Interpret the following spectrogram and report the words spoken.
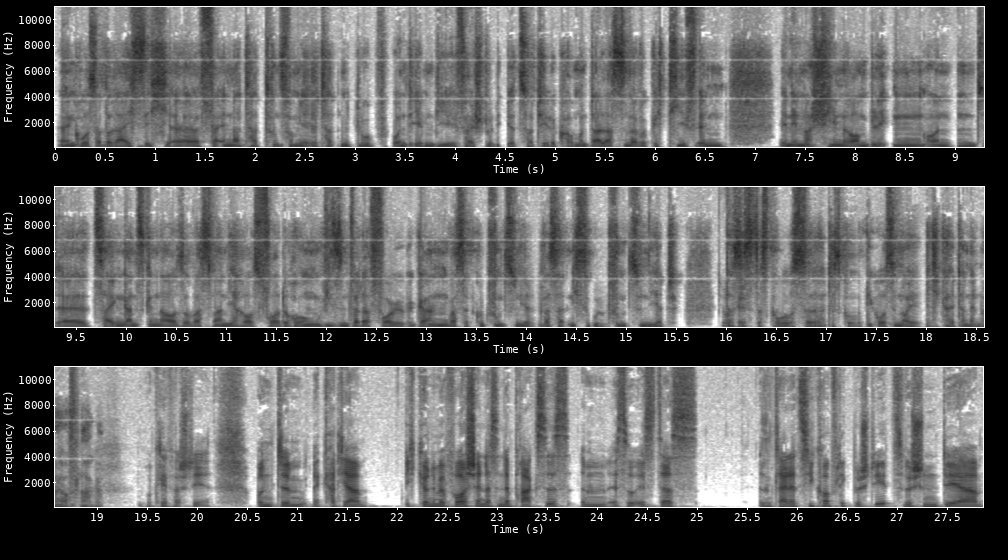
ein großer Bereich sich äh, verändert hat, transformiert hat mit Loop und eben die Fallstudie zur Telekom. Und da lassen wir wirklich tief in, in den Maschinenraum blicken und äh, zeigen ganz genau so, was waren die Herausforderungen, wie sind wir da vorgegangen, was hat gut funktioniert, was hat nicht so gut funktioniert. Das okay. ist das große, das, die große Neuigkeit an der Neuauflage. Okay, verstehe. Und ähm, Katja, ich könnte mir vorstellen, dass in der Praxis ähm, es so ist, dass ein kleiner Zielkonflikt besteht zwischen der,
